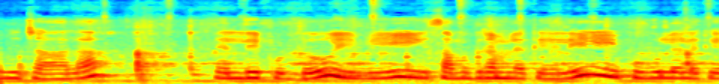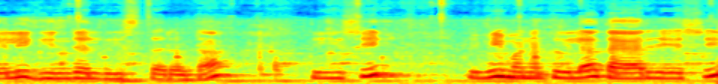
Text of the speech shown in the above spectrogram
ఇవి చాలా హెల్దీ ఫుడ్ ఇవి సముద్రంలోకి వెళ్ళి పువ్వులలోకి వెళ్ళి గింజలు తీస్తారట. తీసి ఇవి మనకు ఇలా తయారు చేసి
